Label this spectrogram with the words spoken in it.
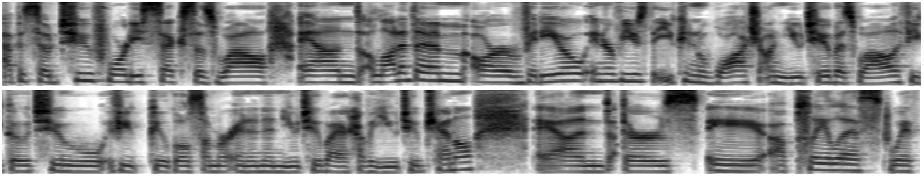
episode 246 as well. And a lot of them are video interviews that you can watch on YouTube as well. If you go to, if you Google Summer Innanen YouTube, I have a YouTube channel and there's a, a, playlist with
